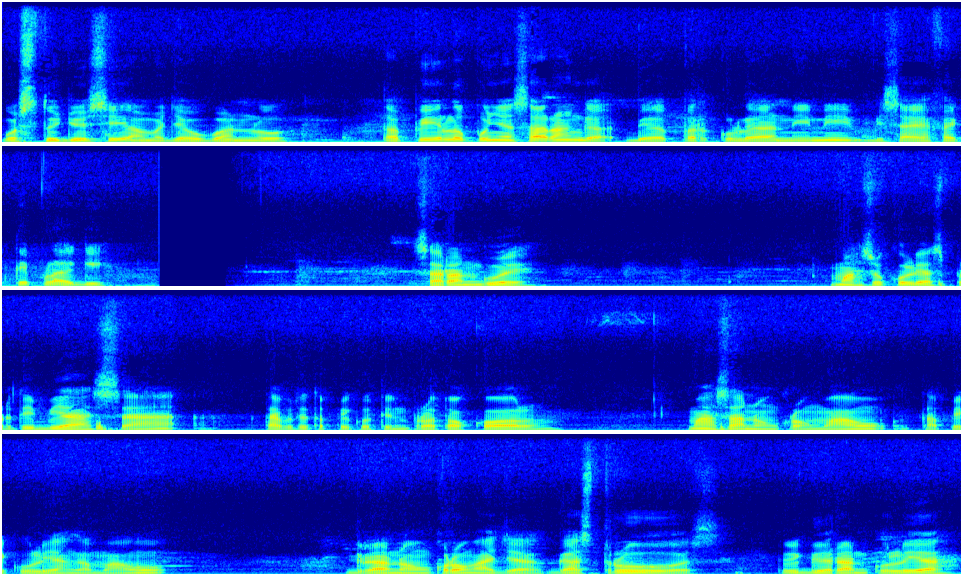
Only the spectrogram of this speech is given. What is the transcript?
Gue setuju sih sama jawaban lo. Tapi lo punya saran nggak biar perkuliahan ini bisa efektif lagi? Saran gue, masuk kuliah seperti biasa, tapi tetap ikutin protokol. Masa nongkrong mau, tapi kuliah nggak mau? Giliran nongkrong aja, gas terus. Tapi giliran kuliah,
